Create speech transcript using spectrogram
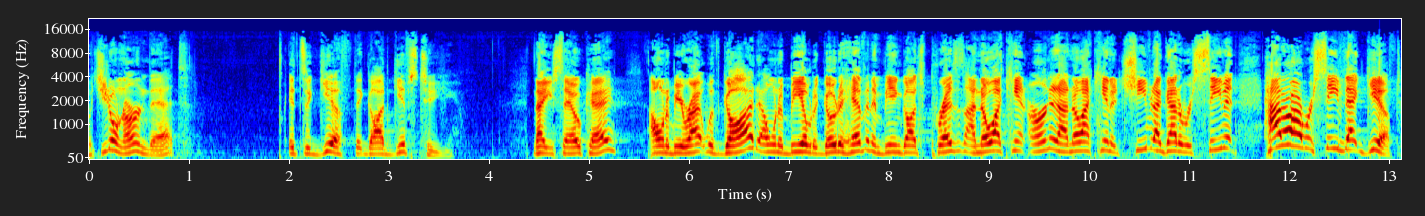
But you don't earn that. It's a gift that God gives to you. Now you say, okay, I want to be right with God. I want to be able to go to heaven and be in God's presence. I know I can't earn it. I know I can't achieve it. I've got to receive it. How do I receive that gift?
